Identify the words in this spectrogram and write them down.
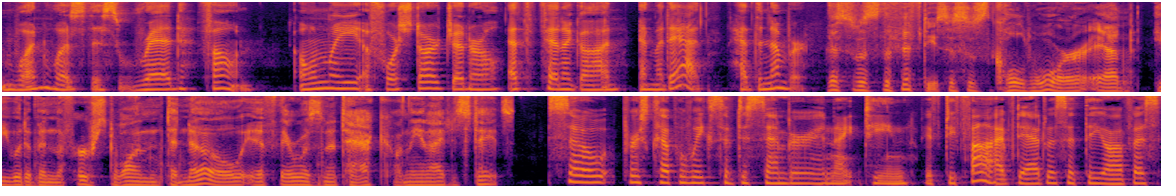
One was this red phone. Only a four star general at the Pentagon and my dad had the number. This was the 50s. This was the Cold War, and he would have been the first one to know if there was an attack on the United States. So, first couple weeks of December in 1955, Dad was at the office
